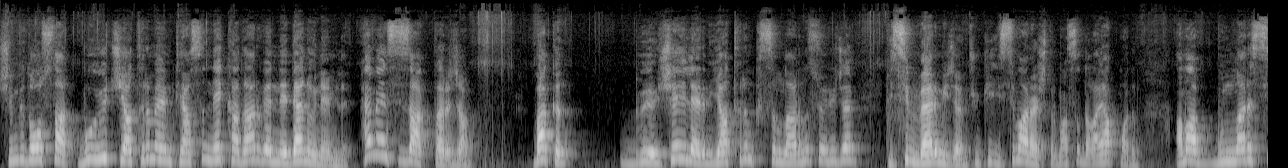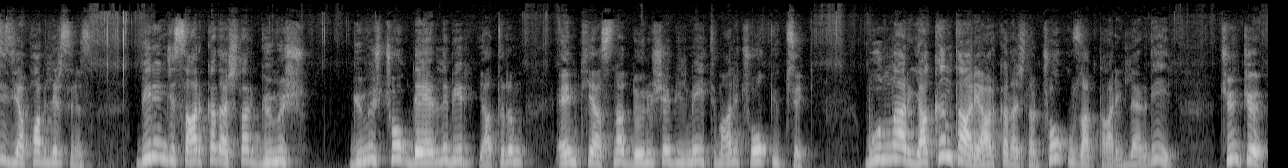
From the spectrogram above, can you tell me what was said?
Şimdi dostlar bu 3 yatırım emtiyası ne kadar ve neden önemli? Hemen size aktaracağım. Bakın şeylerin yatırım kısımlarını söyleyeceğim. İsim vermeyeceğim çünkü isim araştırması daha yapmadım. Ama bunları siz yapabilirsiniz. Birincisi arkadaşlar gümüş. Gümüş çok değerli bir yatırım emtiyasına dönüşebilme ihtimali çok yüksek. Bunlar yakın tarih arkadaşlar. Çok uzak tarihler değil. Çünkü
